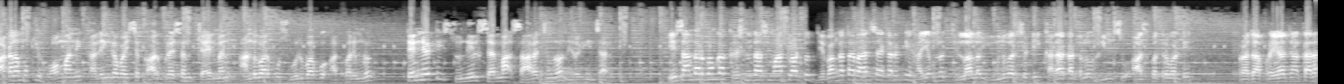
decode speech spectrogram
బగలముఖి హోమాన్ని కళింగ వైశ్య కార్పొరేషన్ చైర్మన్ అందువరపు సూరిబాబు ఆధ్వర్యంలో తెన్నెట్టి సునీల్ శర్మ సారథ్యంలో నిర్వహించారు. ఈ సందర్భంగా కృష్ణదాస్ మాట్లాడుతూ దివంగత రాజశేఖర రెడ్డి హయాంలో జిల్లాలో యూనివర్సిటీ కరాకట్టలు రిమ్స్ ఆసుపత్రి వంటి ప్రజా ప్రయోజనకర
